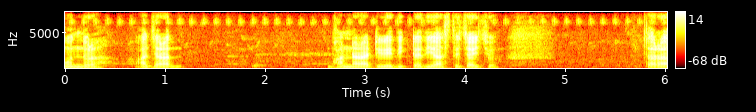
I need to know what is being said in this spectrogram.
বন্ধুরা, আর যারা ভান্ডারাটির এই দিকটা দিয়ে আসতে চাইছো, তারা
